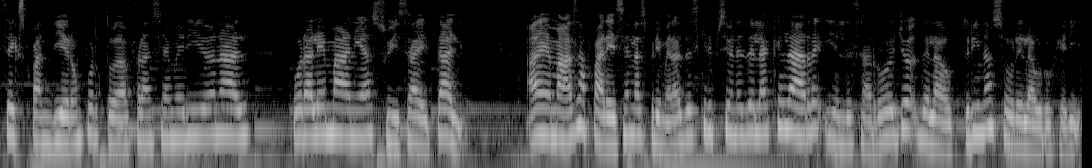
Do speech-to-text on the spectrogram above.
se expandieron por toda Francia meridional, por Alemania, Suiza e Italia. Además aparecen las primeras descripciones de la aquelarre y el desarrollo de la doctrina sobre la brujería,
